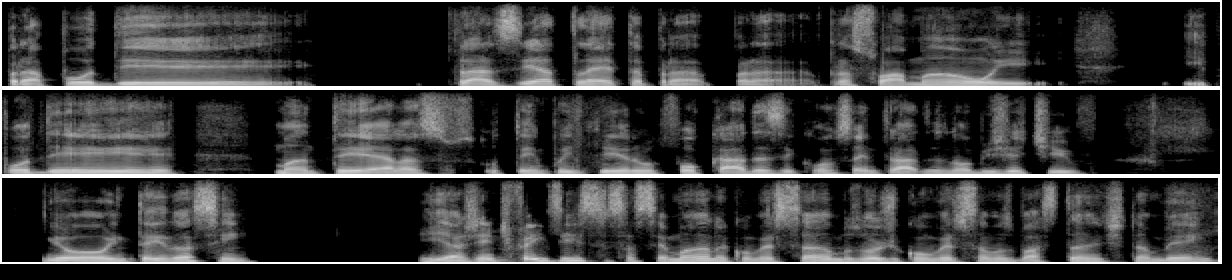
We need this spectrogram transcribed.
para poder trazer atleta para sua mão e, e poder manter elas o tempo inteiro focadas e concentradas no objetivo. Eu entendo assim. E a gente fez isso essa semana, conversamos, hoje conversamos bastante também,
